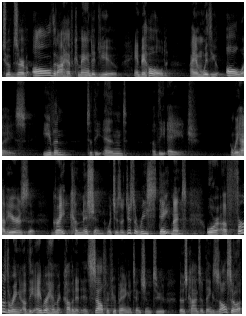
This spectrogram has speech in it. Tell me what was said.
to observe all that I have commanded you. And behold, I am with you always, even to the end of the age. And we have here is the Great Commission, which is just a restatement or a furthering of the Abrahamic covenant itself, if you're paying attention to those kinds of things. It's also a,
